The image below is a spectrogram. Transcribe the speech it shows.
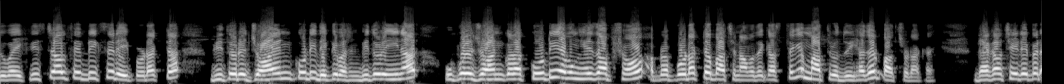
দুবাই ক্রিস্টাল ফেব্রিক্স এর এই প্রোডাক্টটা ভিতরে জয়েন কোটি দেখতে পাচ্ছেন, ভিতরে ইনার উপরে জয়েন করা কোটি এবং হেজাব সহ আপনারা প্রোডাক্টটা পাচ্ছেন আমাদের কাছ থেকে মাত্র দুই হাজার পাঁচশো টাকায়। দেখা হচ্ছে এই টাইপের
